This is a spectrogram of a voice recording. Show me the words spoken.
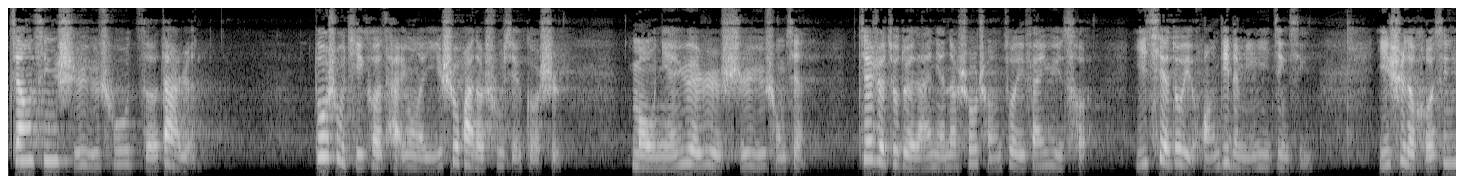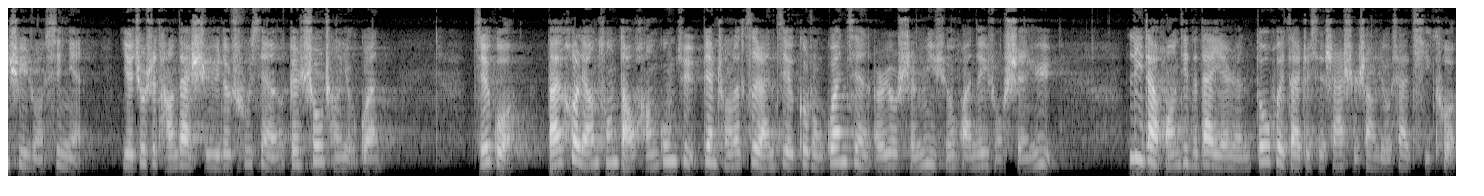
江清石鱼出，则大人。多数题刻采用了仪式化的书写格式，某年月日石鱼重现，接着就对来年的收成做一番预测，一切都以皇帝的名义进行。仪式的核心是一种信念。也就是唐代石鱼的出现跟收成有关，结果白鹤梁从导航工具变成了自然界各种关键而又神秘循环的一种神谕。历代皇帝的代言人都会在这些沙石上留下题刻，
